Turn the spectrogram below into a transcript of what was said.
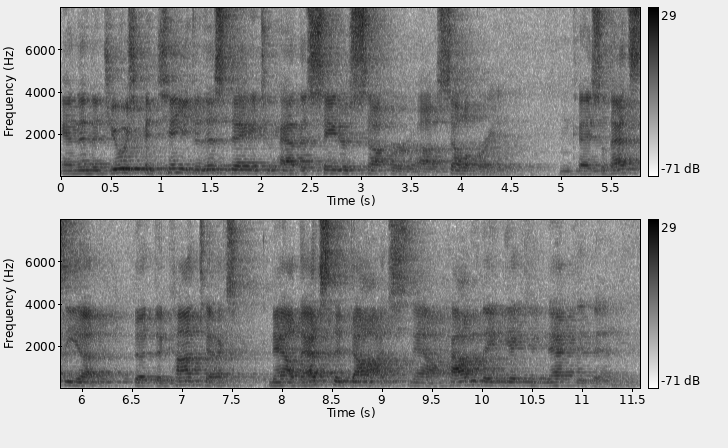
And then the Jewish continue to this day to have the Seder supper uh, celebrated. Okay, so that's the, uh, the, the context. Now, that's the dots. Now, how do they get connected then?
